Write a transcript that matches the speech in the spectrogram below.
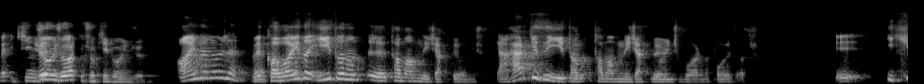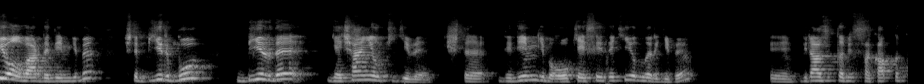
Ve ikinci Ve- oyuncu olarak da çok iyi bir oyuncu. Aynen öyle. Ve Evet. Kavai'yi da iyi tanım, e, tamamlayacak bir oyuncu. Yani herkesi iyi tam- tamamlayacak bir oyuncu bu arada Paul George. E, iki yol var dediğim gibi. İşte bir bu, bir de geçen yılki gibi. işte dediğim gibi OKC'deki yılları gibi. E, birazcık da bir sakatlık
